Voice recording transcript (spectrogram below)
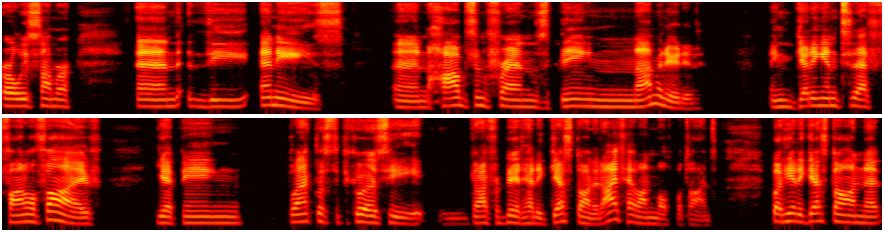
early summer, and the Ennies and Hobbs and Friends being nominated and getting into that final five, yet being blacklisted because he, God forbid, had a guest on it. I've had on multiple times, but he had a guest on that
